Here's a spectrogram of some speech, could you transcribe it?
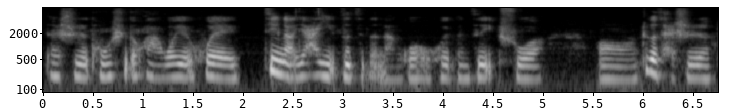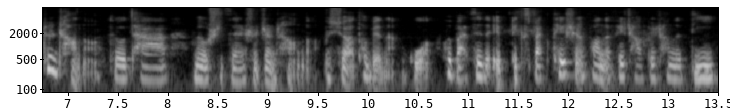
但是同时的话，我也会尽量压抑自己的难过，我会跟自己说。嗯，这个才是正常的，就他没有时间是正常的，不需要特别难过。会把自己的 expectation 放得非常非常的低，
